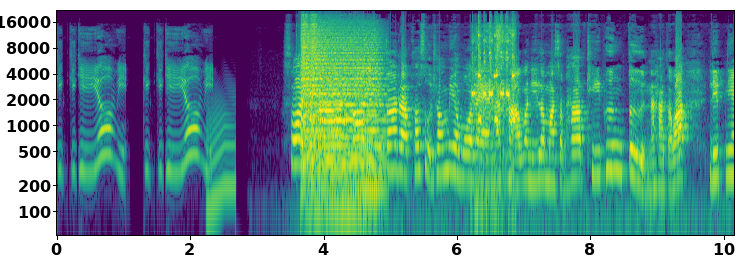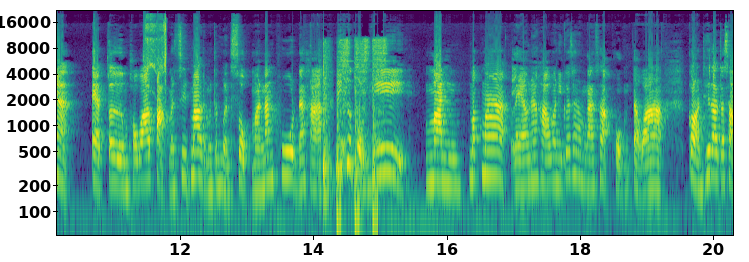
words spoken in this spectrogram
กิกิกิโยมิกิกิกิโยมิสวัสดีค่ะก็ยินดีต้อนรับเข้าสู่ช่องเมียโมแลนนะคะ วันนี้เรามาสภาพที่เพิ่งตื่นนะคะ แต่ว่าลิปเนี่ยแอบเติมเพราะว่าปากมันซีดมากแต่มันจะเหมือนศพมานั่งพูดนะคะ นี่คือผมที่มันมากๆแล้วนะคะ วันนี้ก็จะทำการสระผม แต่ว่าก่อนที่เราจะสระ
